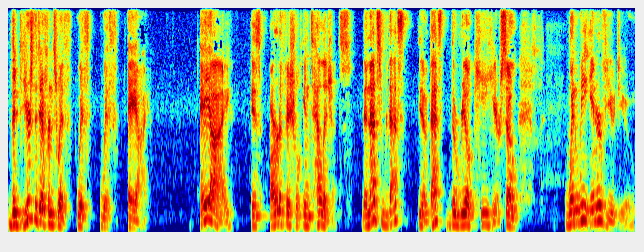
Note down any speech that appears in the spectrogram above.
The here's the difference with with with AI. AI is artificial intelligence. And that's that's you know that's the real key here. So when we interviewed you,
